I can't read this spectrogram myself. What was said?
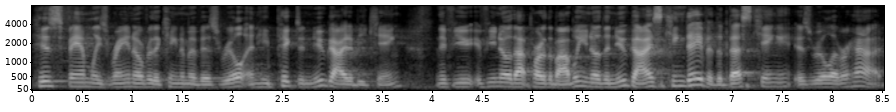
his family's reign over the kingdom of Israel, and he picked a new guy to be king. And if you, if you know that part of the Bible, you know the new guy is King David, the best king Israel ever had.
